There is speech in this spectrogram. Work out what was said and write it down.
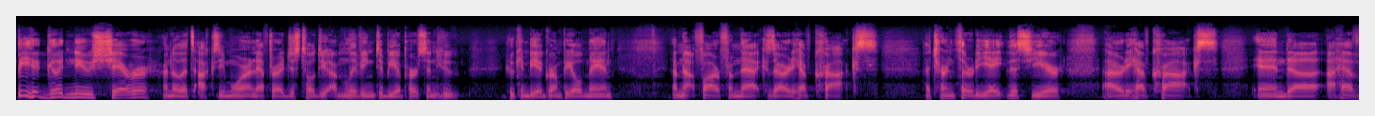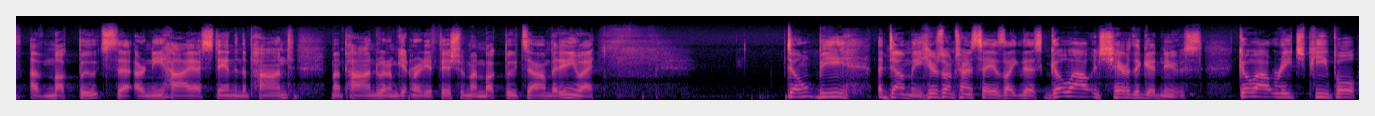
be a good news sharer. I know that's oxymoron after I just told you I'm living to be a person who, who can be a grumpy old man. I'm not far from that because I already have Crocs. I turned 38 this year. I already have Crocs, and uh, I have I have muck boots that are knee high. I stand in the pond, my pond, when I'm getting ready to fish with my muck boots on. But anyway, don't be a dummy. Here's what I'm trying to say is like this go out and share the good news. Go out, reach people,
